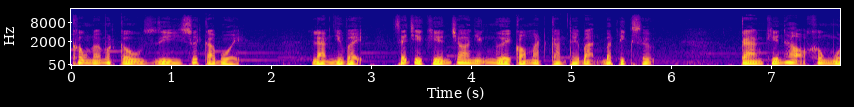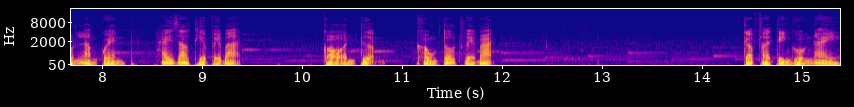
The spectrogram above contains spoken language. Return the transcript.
không nói một câu gì suốt cả buổi làm như vậy sẽ chỉ khiến cho những người có mặt cảm thấy bạn bất lịch sự, càng khiến họ không muốn làm quen hay giao thiệp với bạn, có ấn tượng không tốt về bạn. Gặp phải tình huống này,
